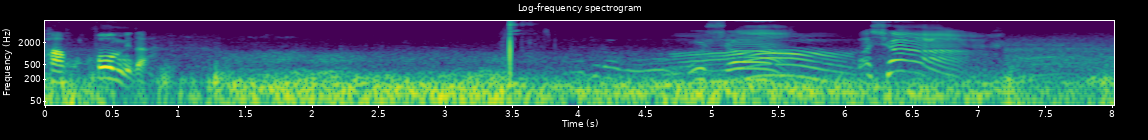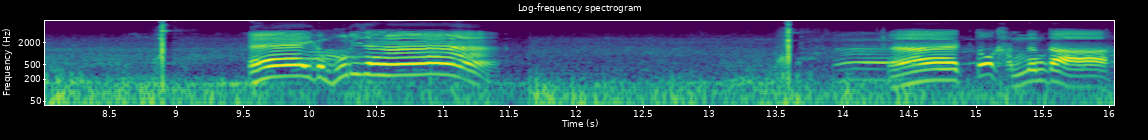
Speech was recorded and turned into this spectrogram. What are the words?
파4입니다. 굿샷. 마샤! 에이, 이거 물이잖아! 아, 또 감는다.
